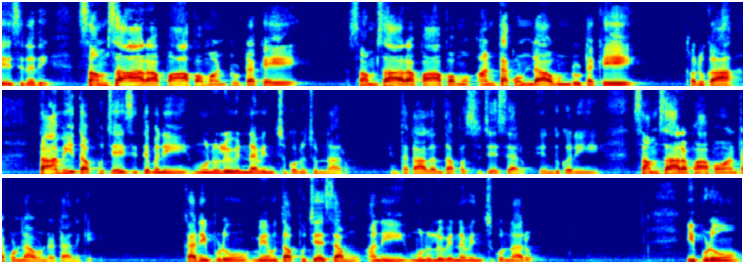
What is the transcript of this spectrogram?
చేసినది సంసార పాపం అంటుటకే సంసార పాపము అంటకుండా ఉండుటకే. కనుక తామీ తప్పు చేసితమని మునులు విన్నవించుకొనుచున్నారు. ఇంతకాలం తపస్సు చేశారు. ఎందుకని? సంసార పాపం అంటకుండా ఉండటానికి. కానీ ఇప్పుడు మేము తప్పు చేశాము అని మునులు విన్నవించుకున్నారు. ఇప్పుడు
